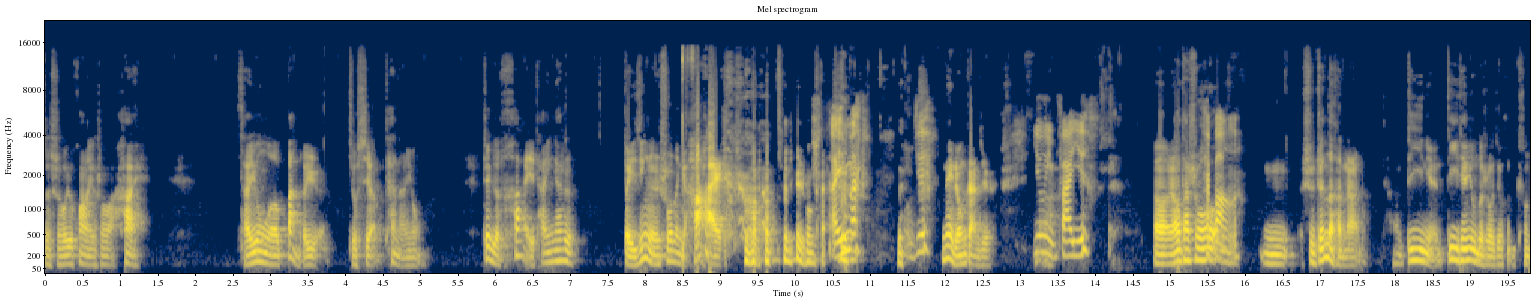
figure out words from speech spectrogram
的时候，又换了一个说法：“嗨，才用了半个月就卸了，太难用了。”这个“嗨”它应该是北京人说的那个“嗨”是吧？就那种感觉。哎呀妈，你这那种感觉，英语发音啊。然后他说：“太棒了，嗯，是真的很难。第一年第一天用的时候就很坑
